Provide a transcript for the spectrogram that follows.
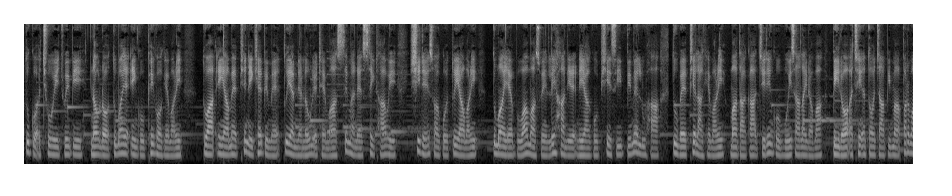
သူ့ကိုအချိုးကြီးကျွေးပြီးနောက်တော့သူမရဲ့အိမ်ကိုဖိတ်ခေါ်ခဲ့ပါရီ သူဟာအိမ်ရမဲ့ဖြစ်နေခဲ့ပေမဲ့သူ့ရဲ့မျက်လုံးတွေထဲမှာစစ်မှန်တဲ့စိတ်ထားပြီးရှိတယ်ဆိုတာကိုတွေ့ရပါရီသူမရဲ့ဘဝမှာဆိုရင်လက်ဟာနေတဲ့နေရာကိုဖြည့်ဆည်းပေးမဲ့လူဟာသူပဲဖြစ်လာခဲ့ပါရီမာတာကဂျေရင်ကိုမွေးစားလိုက်တာပါပြီးတော့အချင်းအတော်ကြာပြီးမှပထမ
